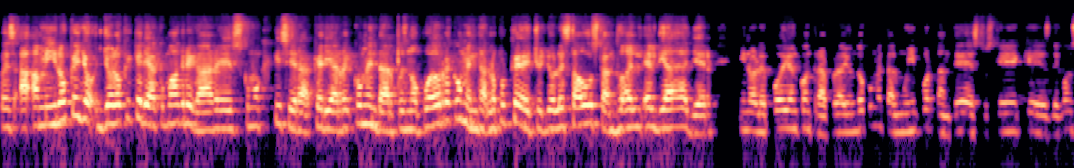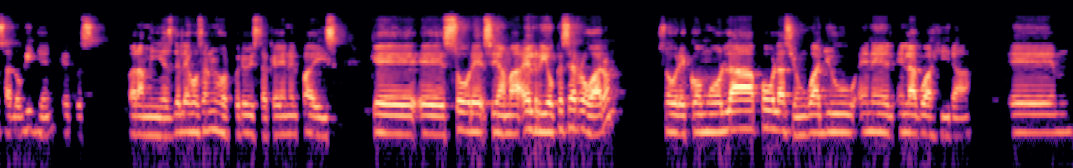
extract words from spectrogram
pues a, a, mí lo que yo, yo lo que quería como agregar es como que quisiera, quería recomendar, pues no puedo recomendarlo porque de hecho yo lo he estado buscando el, el día de ayer y no lo he podido encontrar, pero hay un documental muy importante de estos que, que es de Gonzalo Guillén, que pues para mí es de lejos el mejor periodista que hay en el país, que sobre, se llama El río que se robaron, sobre cómo la población guayú en, el, en la Guajira em,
